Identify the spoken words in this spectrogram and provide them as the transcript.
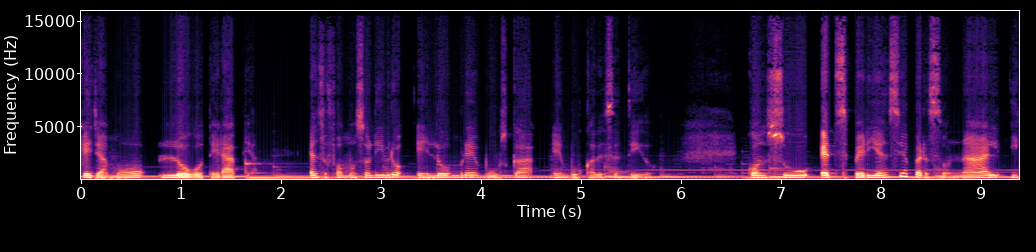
que llamó logoterapia en su famoso libro El hombre busca en busca de sentido. Con su experiencia personal y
